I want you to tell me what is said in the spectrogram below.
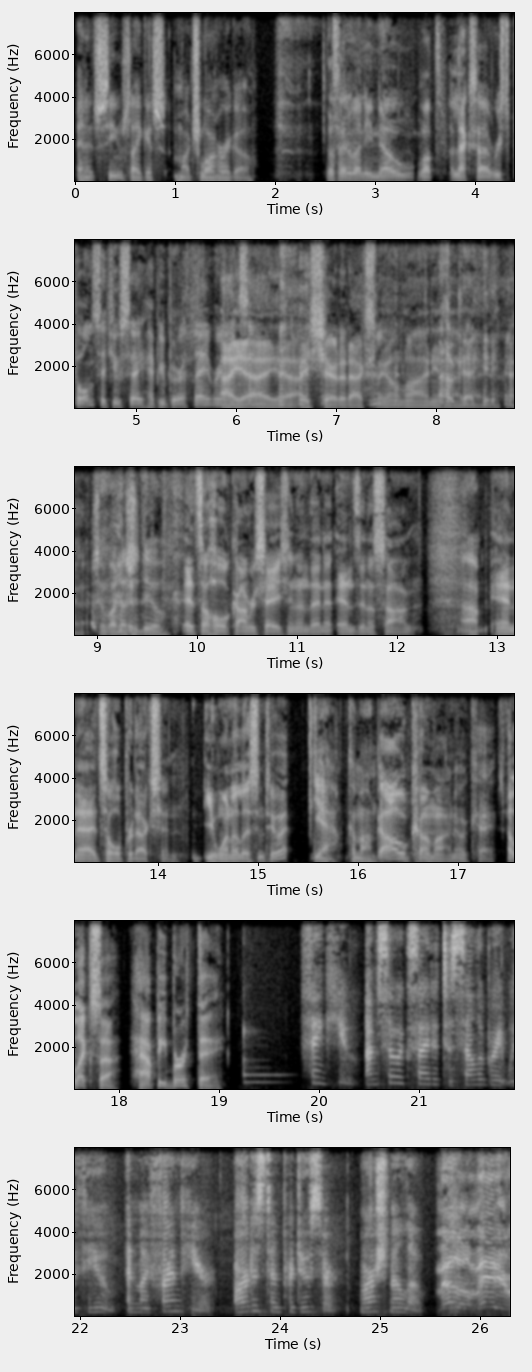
and it seems like it's much longer ago. Does anybody know what Alexa responds if you say happy birthday, I, Alexa? I, uh, I shared it actually online. Yeah, Okay. yeah, yeah, yeah. So what does it do? It's a whole conversation and then it ends in a song. Um, And uh, it's a whole production. You want to listen to it? yeah, come on. Oh, come on. Okay. Alexa, happy birthday. Thank you. I'm so excited to celebrate with you and my friend here, artist and producer, Marshmello. Mellow made it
